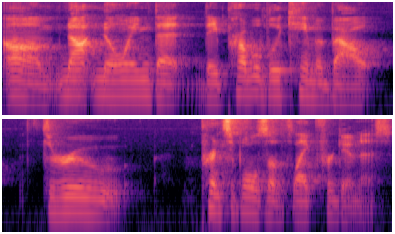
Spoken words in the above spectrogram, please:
um, not knowing that they probably came about through principles of like forgiveness.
